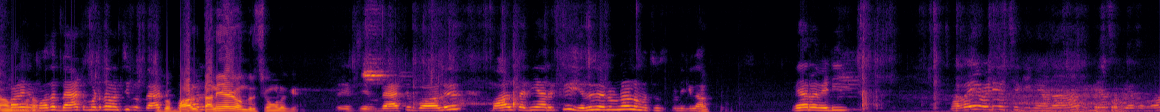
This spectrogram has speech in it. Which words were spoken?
ஆமா பாருங்க. முத பேட் மட்டும் தான் வந்துச்சு இப்ப பேட் இப்போ பால் தனியாகவே வந்துருச்சு உங்களுக்கு. சரி சரி. பேட்டு பால் பால் தனியா இருக்கு. எது வேணும்னா நம்ம சூஸ் பண்ணிக்கலாம். வேற வெடி? நிறைய வெடி வச்சிருக்கீங்க ஆனா வித்தியாச வித்தியாசமா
